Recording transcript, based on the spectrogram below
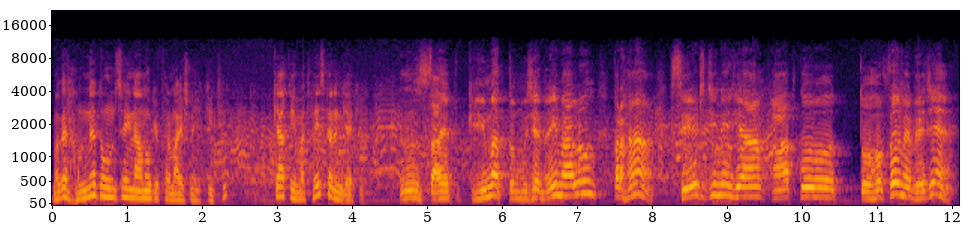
मगर हमने तो उनसे इनामों की फरमाइश नहीं की थी। क्या कीमत है इस करंजिया की? साहब कीमत तो मुझे नहीं मालूम पर हाँ सेठ जी ने ये आम आपको तोहफे में भेजे हैं?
